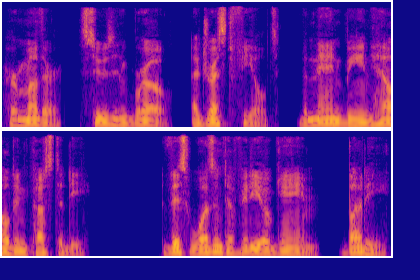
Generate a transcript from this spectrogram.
Her mother, Susan Bro, addressed Fields, the man being held in custody. This wasn't a video game, buddy,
